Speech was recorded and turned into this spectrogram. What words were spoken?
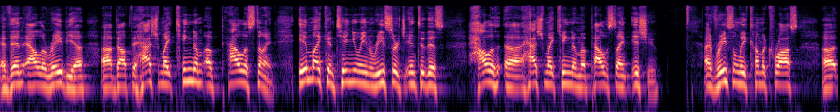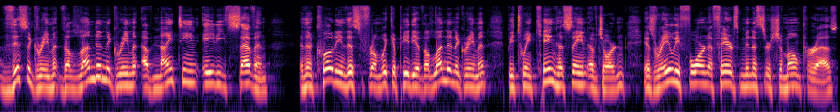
and then Al Arabiya uh, about the Hashemite kingdom of Palestine. In my continuing research into this uh, Hashemite kingdom of Palestine issue, I've recently come across uh, this agreement, the London Agreement of 1987 And then quoting this from Wikipedia, the London Agreement between King Hussein of Jordan, Israeli Foreign Affairs Minister Shimon Peres,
